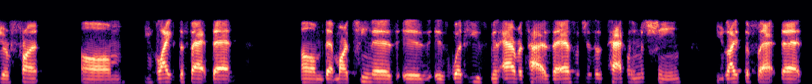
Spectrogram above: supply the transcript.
your front um, you like the fact that um, that Martinez is is what he's been advertised as, which is a tackling machine. You like the fact that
